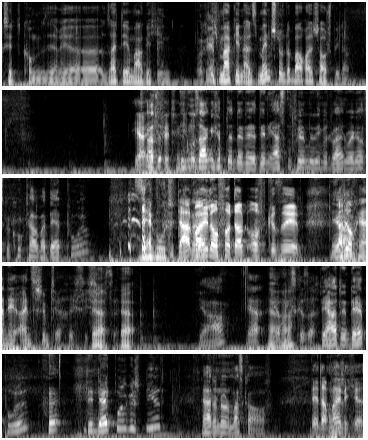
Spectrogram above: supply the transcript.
Sitcom-Serie. Äh, seitdem mag ich ihn. Okay. Ich mag ihn als Menschen und aber auch als Schauspieler. Ja, Also, ich gut. muss sagen, ich habe den, den, den ersten Film, den ich mit Ryan Reynolds geguckt habe, war Deadpool. Sehr gut. Da hat man ihn auch verdammt oft gesehen. Ja. Ah doch, ja, nee, eins stimmt ja, richtig. ja, scheiße. ja. Ja, Ja, ich Ja. hab nichts gesagt. der hat in Deadpool den Deadpool gespielt. Der hatte nur eine Maske auf. Der, da meine ich ja.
